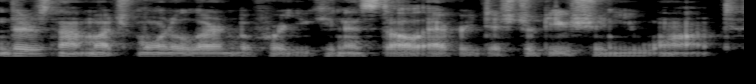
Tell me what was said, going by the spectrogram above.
there's not much more to learn before you can install every distribution you want.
